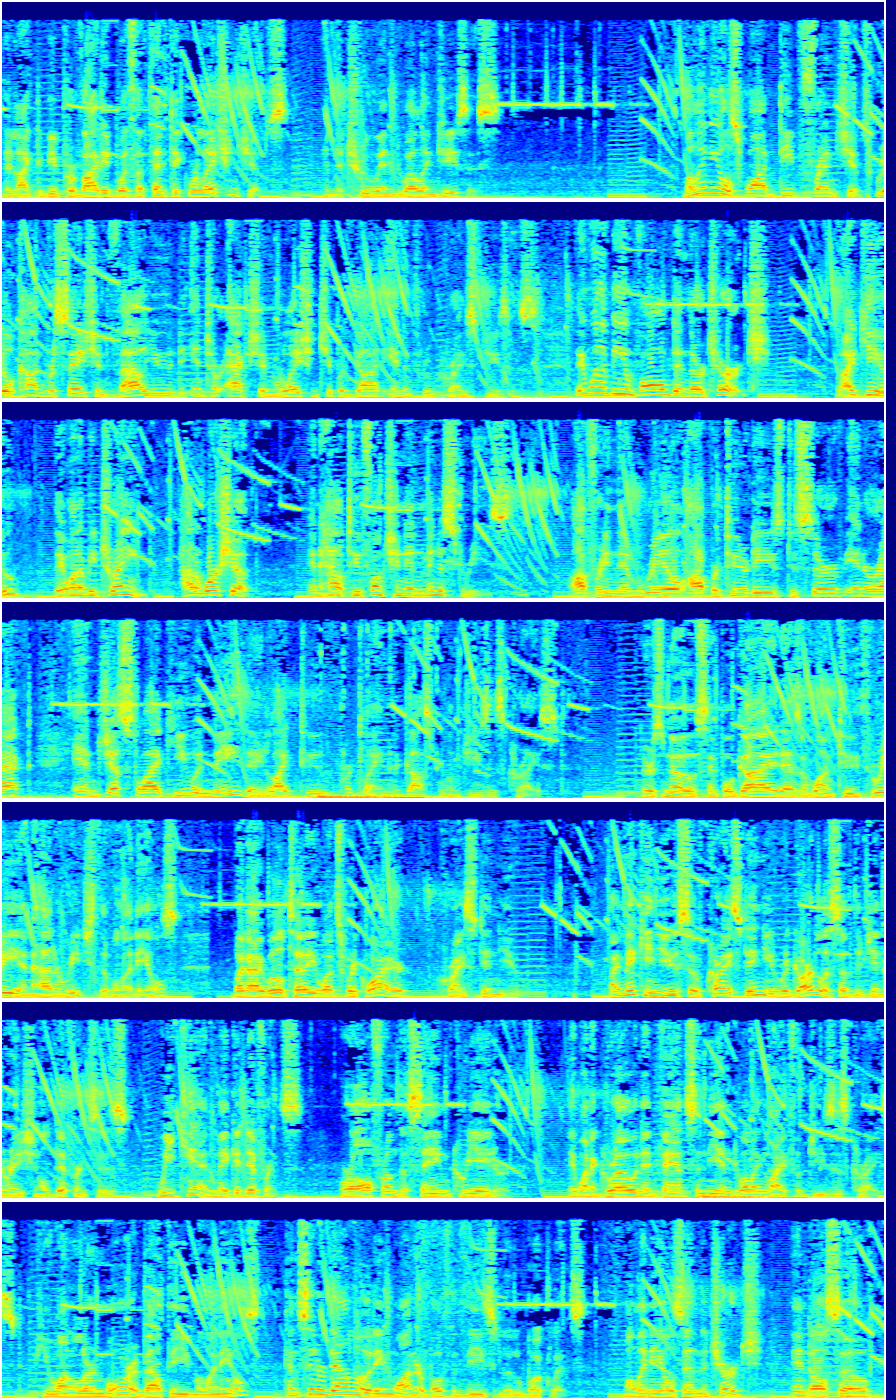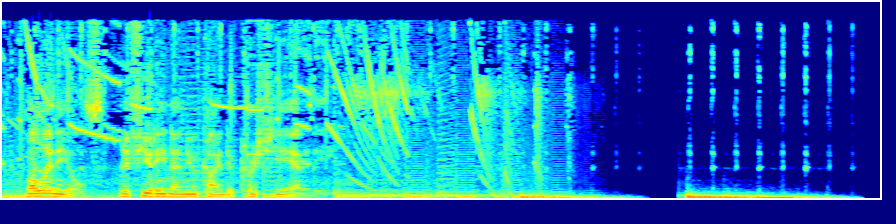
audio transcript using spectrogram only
They like to be provided with authentic relationships in the true indwelling Jesus. Millennials want deep friendships, real conversation, valued interaction, relationship with God in and through Christ Jesus. They want to be involved in their church. Like you, they want to be trained how to worship and how to function in ministries offering them real opportunities to serve, interact, and just like you and me, they like to proclaim the gospel of Jesus Christ. There's no simple guide as a one, two, three in how to reach the millennials, but I will tell you what's required, Christ in you. By making use of Christ in you, regardless of the generational differences, we can make a difference. We're all from the same Creator. They want to grow and advance in the indwelling life of Jesus Christ. If you want to learn more about the millennials, consider downloading one or both of these little booklets. Millennials in the Church and also Millennials Refuting a New Kind of Christianity.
